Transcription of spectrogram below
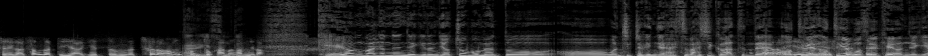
저희가 선거 때 이야기했던 것처럼 검토 알겠습니다. 가능합니다. 개헌 관련된 얘기는 여쭤보면 또 어, 원칙적인 말씀하실 것 같은데 아, 어떻게 예, 예. 어떻게 보세요? 개헌 얘기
